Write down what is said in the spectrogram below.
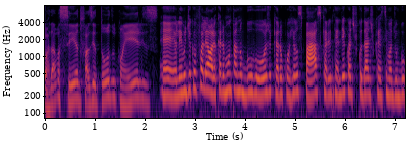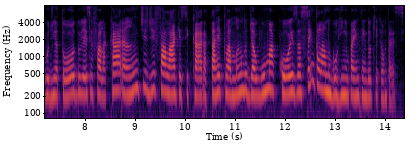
acordava cedo, fazia todo com eles? É, eu lembro o dia que eu falei, olha, eu quero montar no burro hoje, eu quero correr os passos, quero entender qual a dificuldade de ficar em cima de um burro o dia todo. E aí você fala, cara, antes de falar que esse cara tá reclamando de alguma coisa, senta lá no burrinho para entender o que acontece.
